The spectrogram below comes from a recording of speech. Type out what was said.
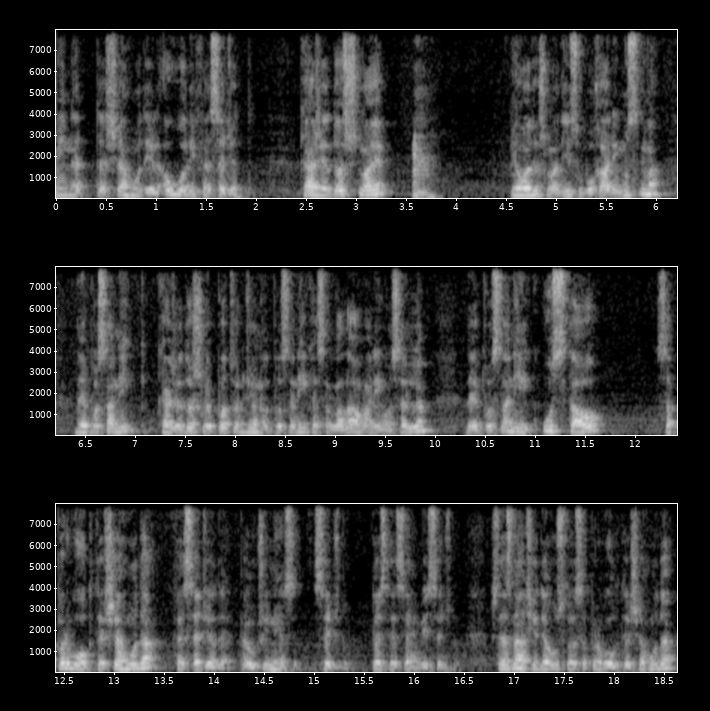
من التشهد الأول فسجد. Kaže, došlo je, je ovo došlo hadisu Buhari muslima, da je poslanik, kaže, došlo je potvrđeno od poslanika sallallahu alaihi wasallam, da je poslanik ustao sa prvog tešehuda fe seđade, pa je učinio seđdu, to jeste sehvi seđdu. Šta znači da je ustao sa prvog tešehuda?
